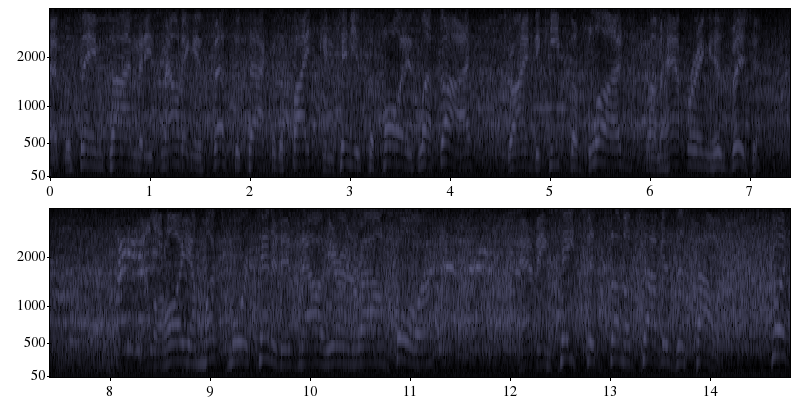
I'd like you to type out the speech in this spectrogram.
at the same time that he's mounting his best attack of the fight, continues to paw at his left eye, trying to keep the blood from hampering his vision. De La Hoya much more tentative now here in round four, having tasted some of Chavez's power. Good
